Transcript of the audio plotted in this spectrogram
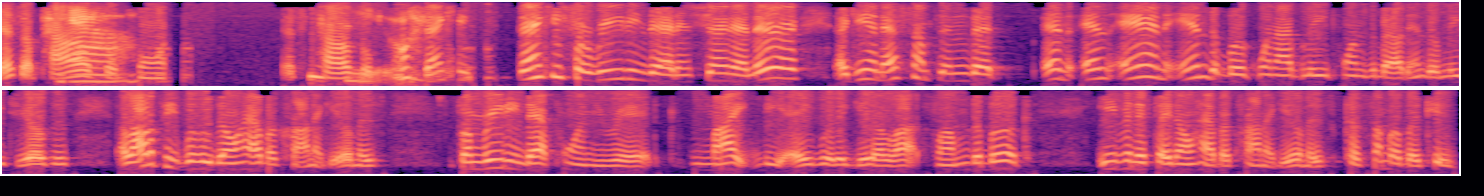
That's a powerful yeah. poem. That's Thank powerful. You. Thank you. Thank you for reading that and sharing that. And there, again, that's something that, and and and in the book, when I bleed poems about endometriosis, a lot of people who don't have a chronic illness, from reading that poem you read, might be able to get a lot from the book even if they don't have a chronic illness, because some of it could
